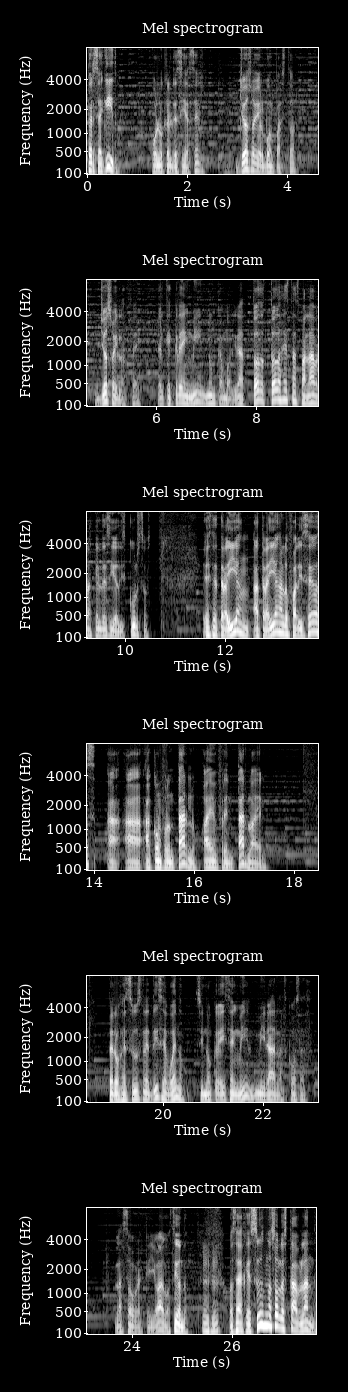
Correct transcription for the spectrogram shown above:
perseguido por lo que él decía hacer. Yo soy el buen pastor, yo soy la fe, el que cree en mí nunca morirá. todas estas palabras que él decía, discursos, este, traían, atraían a los fariseos a, a confrontarlo, a enfrentarlo a él. Pero Jesús les dice, bueno, si no creéis en mí, mirad las cosas las obras que yo hago, ¿sí o no? O sea, Jesús no solo está hablando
